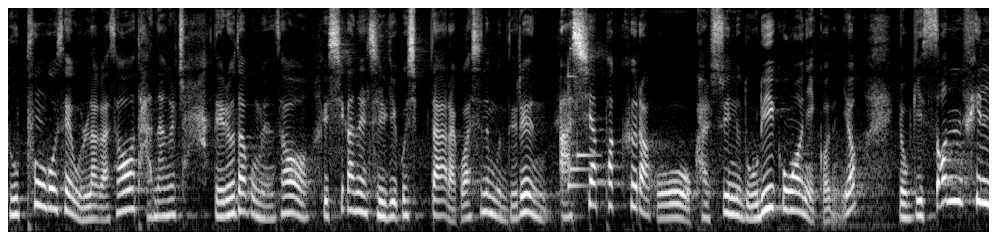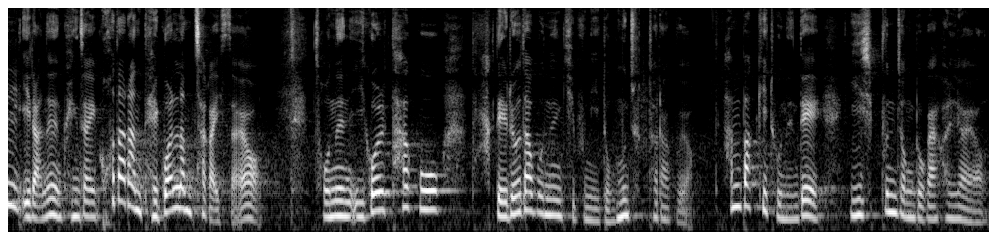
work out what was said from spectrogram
높은 곳에 올라가서 다낭을 쫙 내려다보면서 그 시간을 즐기고 싶다라고 하시는 분들은 아시아파크라고 갈 수 있는 놀이공원이 있거든요. 여기 썬휠이라는 굉장히 커다란 대관람차가 있어요. 저는 이걸 타고 딱 내려다보는 기분이 너무 좋더라고요. 한 바퀴 도는데 20분 정도가 걸려요.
